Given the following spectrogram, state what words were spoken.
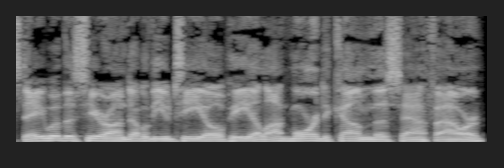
Stay with us here on WTOP. A lot more to come this half hour.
